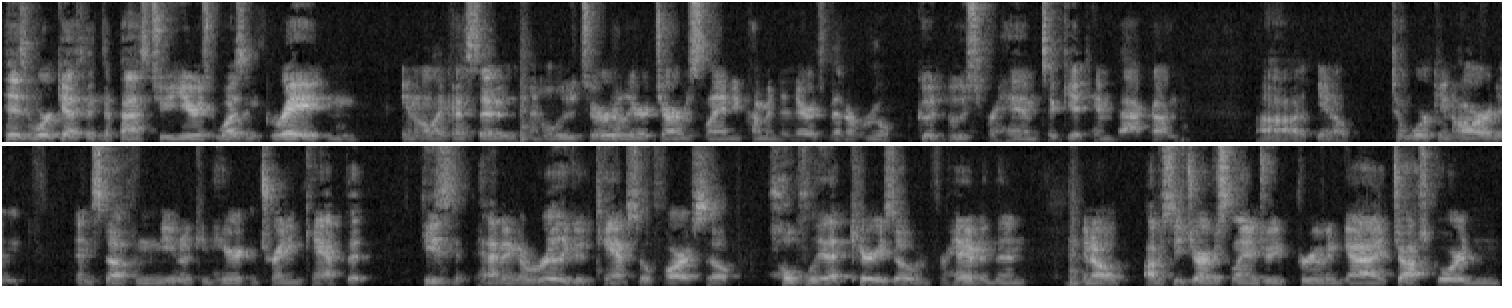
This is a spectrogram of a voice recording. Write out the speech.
his work ethic the past two years wasn't great, and you know, like I said and, and alluded to earlier, Jarvis Landry coming in there has been a real good boost for him to get him back on, uh, you know, to working hard and, and stuff. And, you know, can hear it in training camp that he's having a really good camp so far. So hopefully that carries over for him. And then, you know, obviously Jarvis Landry, proven guy. Josh Gordon,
